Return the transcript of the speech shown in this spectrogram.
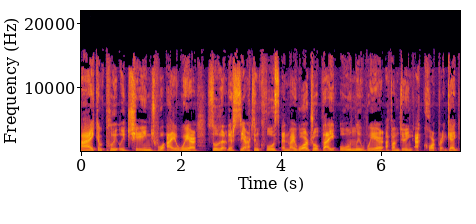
I completely change what I wear so that there's certain clothes in my wardrobe that I only wear if I'm doing a corporate gig.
